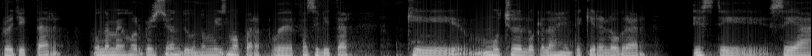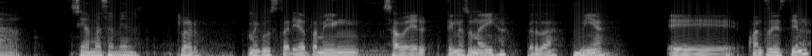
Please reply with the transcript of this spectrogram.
proyectar una mejor versión de uno mismo para poder facilitar que mucho de lo que la gente quiere lograr este, sea, sea más ameno. Claro. Me gustaría también saber, tienes una hija, ¿verdad? Mía. Eh, ¿Cuántos años tiene?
